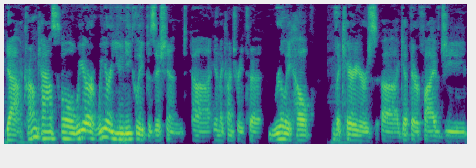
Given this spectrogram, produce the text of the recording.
Yeah, Crown Castle, we are, we are uniquely positioned, uh, in the country to really help the carriers, uh, get their 5G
